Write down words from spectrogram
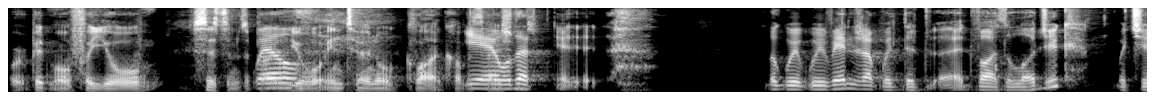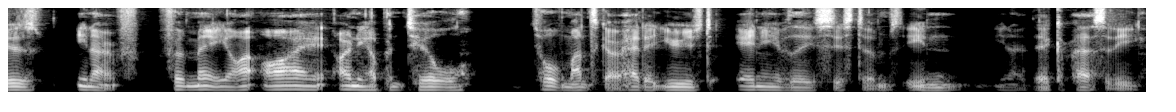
or a bit more for your systems, well, your internal client conversations. Yeah, well, that. It, look, we, we've ended up with the AdviserLogic, which is, you know, f- for me, I, I only up until 12 months ago had it used any of these systems in, you know, their capacity.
